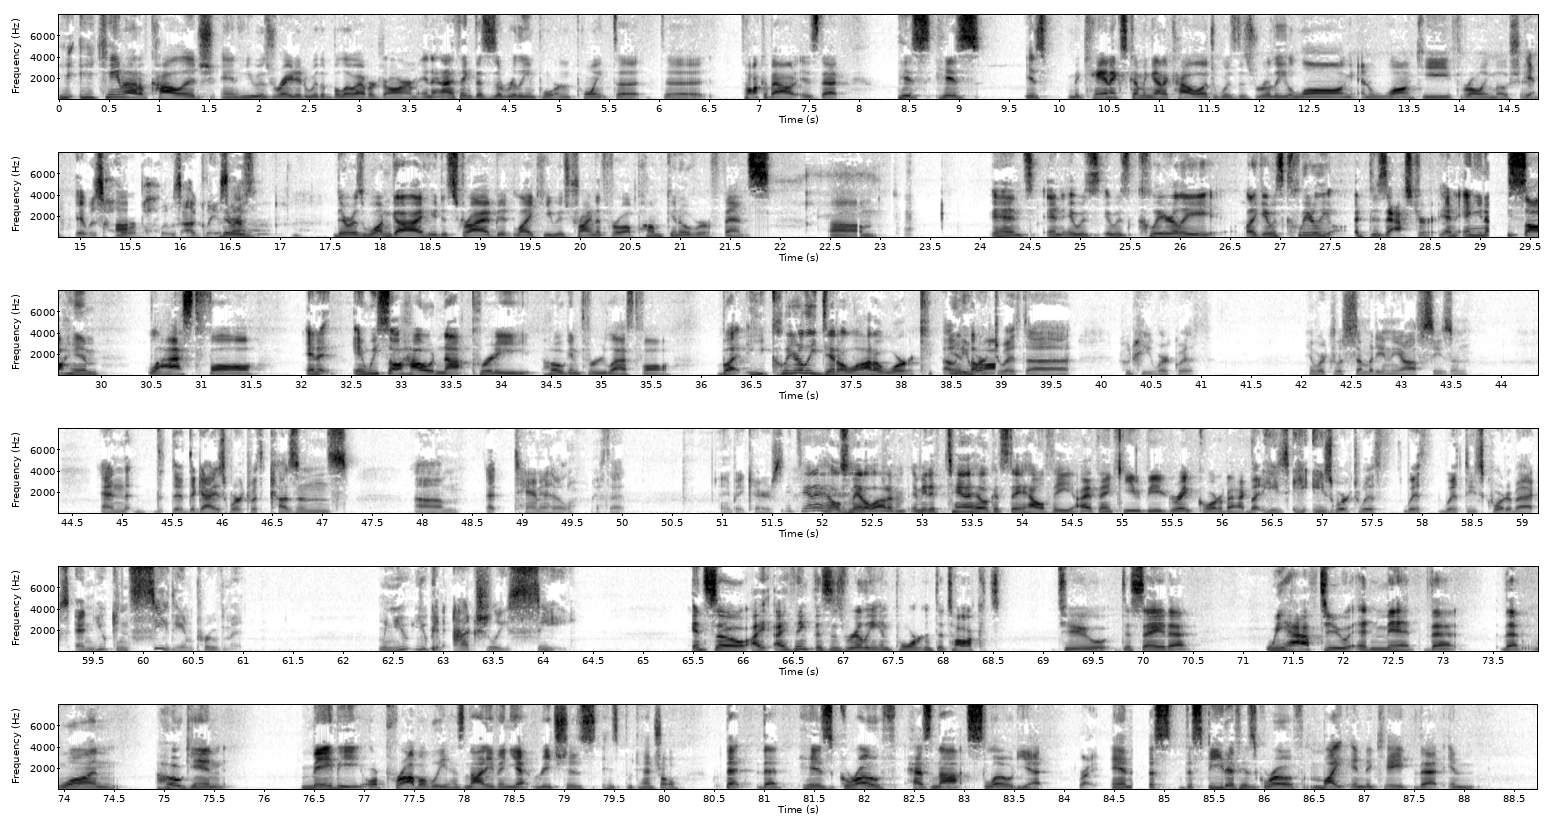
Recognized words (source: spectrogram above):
he, he came out of college and he was rated with a below average arm. And I think this is a really important point to to talk about is that his his his mechanics coming out of college was this really long and wonky throwing motion. yeah, it was horrible. it was ugly as There hell. was there was one guy who described it like he was trying to throw a pumpkin over a fence. Um and and it was it was clearly like it was clearly a disaster. And and you know we saw him last fall and it and we saw how not pretty Hogan threw last fall. But he clearly did a lot of work Oh, he worked off- with uh who did he work with? He worked with somebody in the off season. And th- the the guys worked with Cousins um at Tannehill, if that anybody cares. Tannehill's made a lot of. I mean, if Tannehill could stay healthy, I think he would be a great quarterback. But he's he, he's worked with, with with these quarterbacks and you can see the improvement. I mean you, you can actually see and so I, I think this is really important to talk to to say that we have to admit that that one Hogan maybe or probably has not even yet reached his his potential that that his growth has not slowed yet right. and the, the speed of his growth might indicate that in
